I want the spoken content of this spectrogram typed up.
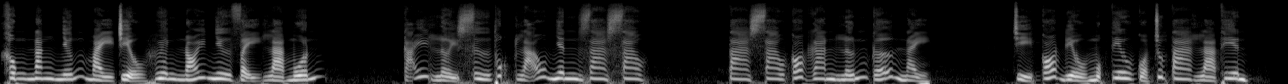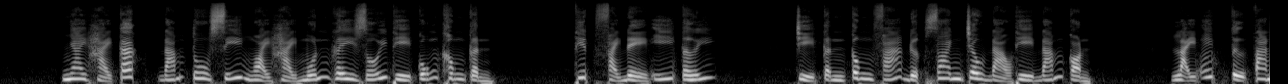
Không năng những mày triệu huyên nói như vậy là muốn. Cãi lời sư thúc lão nhân ra sao? Ta sao có gan lớn cỡ này? Chỉ có điều mục tiêu của chúng ta là thiên. Nhai hải các, đám tu sĩ ngoại hải muốn gây rối thì cũng không cần. Thiết phải để ý tới. Chỉ cần công phá được doanh châu đảo thì đám còn. Lại ếp tự tan.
